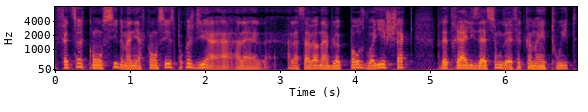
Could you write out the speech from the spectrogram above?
faites ça concis, de manière concise. Pourquoi je dis à, la, saveur d'un blog post, voyez chaque peut-être réalisation que vous avez faite comme un tweet,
